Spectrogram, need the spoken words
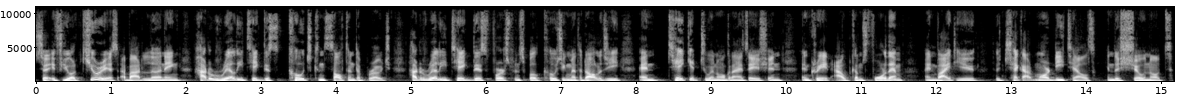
So if you are curious about learning how to really take this coach consultant approach, how to really take this first principle coaching methodology and take it to an organization and create outcomes for them, I invite you to check out more details in the show notes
